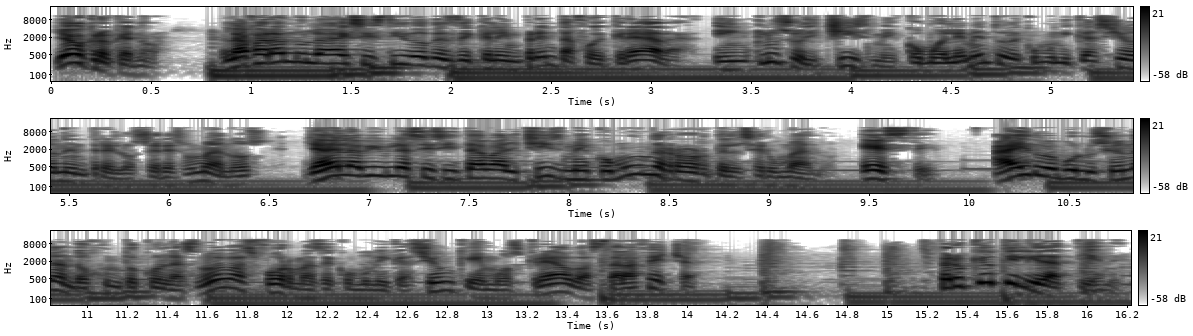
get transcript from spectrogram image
Yo creo que no. La farándula ha existido desde que la imprenta fue creada, e incluso el chisme, como elemento de comunicación entre los seres humanos, ya en la Biblia se citaba al chisme como un error del ser humano. Este ha ido evolucionando junto con las nuevas formas de comunicación que hemos creado hasta la fecha. Pero ¿qué utilidad tiene?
